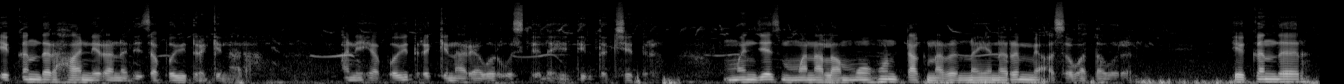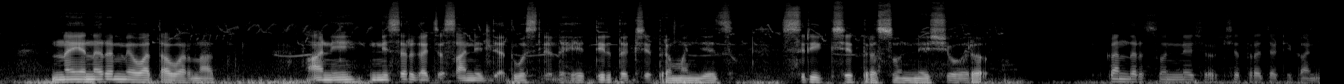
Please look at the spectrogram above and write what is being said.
एकंदर हा निरा नदीचा पवित्र किनारा. आणि ह्या पवित्र किनाऱ्यावर वसलेलं हे तीर्थक्षेत्र म्हणजेच मनाला मोहून टाकणारं नयनरम्य असं वातावरण. एकंदर नयनरम्य वातावरणात आणि निसर्गाच्या सान्निध्यात वसलेलं हे तीर्थक्षेत्र म्हणजेच श्री क्षेत्र सोन्नेश्वर. एकंदर सोन्नेश्वर क्षेत्राच्या ठिकाणी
